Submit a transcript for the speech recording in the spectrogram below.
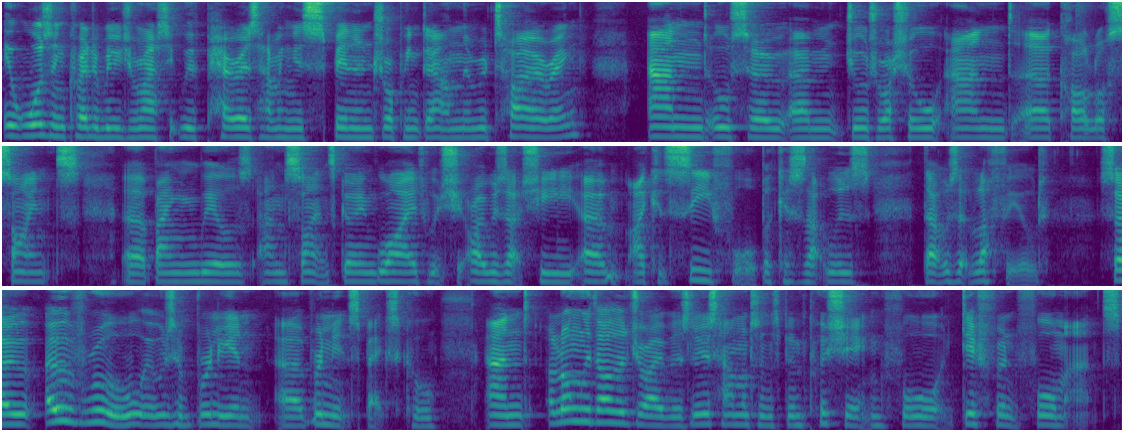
it was incredibly dramatic with Perez having his spin and dropping down then retiring and also um, George Russell and uh, Carlos Sainz uh, banging wheels and Sainz going wide, which I was actually um, I could see for because that was that was at Luffield. So overall, it was a brilliant, uh, brilliant spectacle. And along with other drivers, Lewis Hamilton's been pushing for different formats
